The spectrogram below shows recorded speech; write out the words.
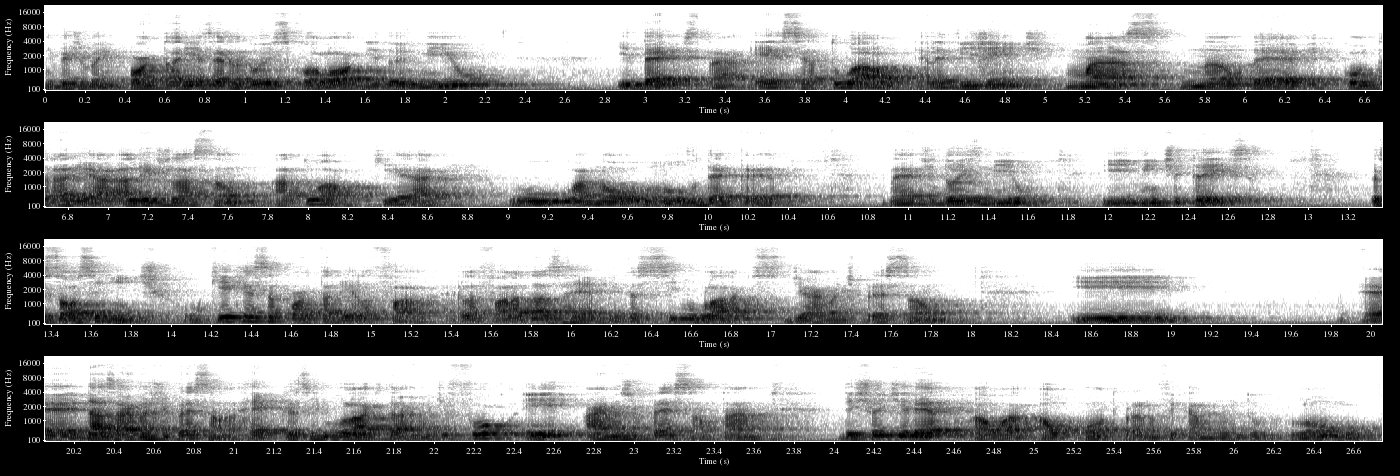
e veja bem, portaria 02 Colog de 2010, tá? Essa é atual, ela é vigente, mas não deve contrariar a legislação atual, que é o, o, o novo decreto né, de 2023. Pessoal, é o seguinte, o que, que essa portaria ela fala? Ela fala das réplicas simulacros de arma de pressão e é, das armas de pressão, réplicas simulacros da arma de fogo e armas de pressão, tá? Deixa eu ir direto ao, ao ponto para não ficar muito longo.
